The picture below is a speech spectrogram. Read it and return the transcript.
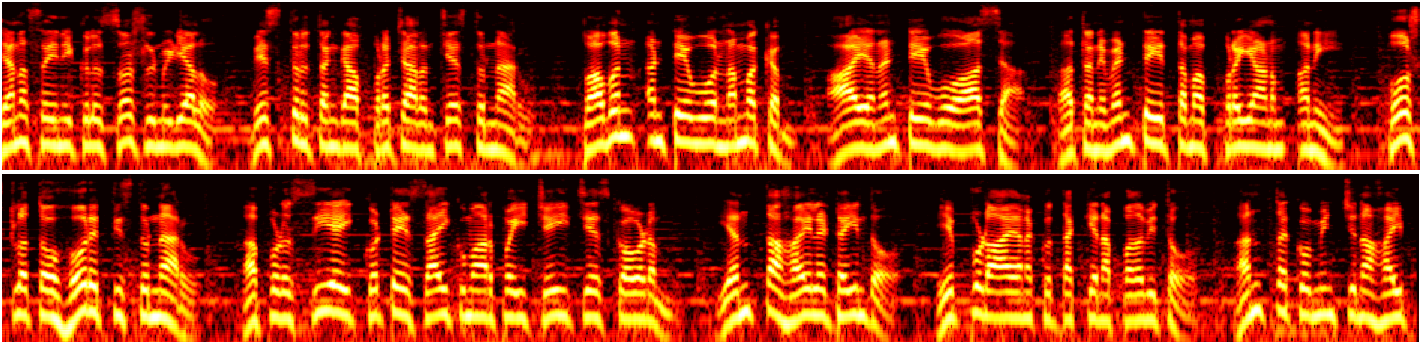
జన సైనికులు సోషల్ మీడియాలో విస్తృతంగా ప్రచారం చేస్తున్నారు. పవన్ అంటే ఓ నమ్మకం ఆయనంటే ఓ ఆశ అతని వెంటే తమ ప్రయాణం అని పోస్టులతో హోరెత్తిస్తున్నారు. అప్పుడు సిఐ కొట్టే సాయి కుమార్ పై చేయి చేసుకోవడం ఎంత హైలైట్ అయిందో ఇప్పుడు ఆయనకు దక్కిన పదవితో అంతకు మించిన హైప్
